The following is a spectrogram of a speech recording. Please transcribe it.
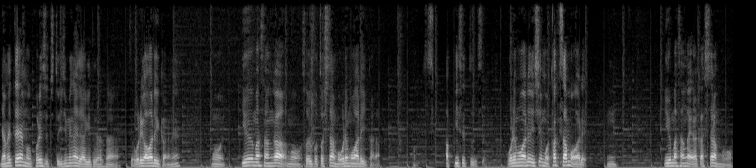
やめて、もうこれ以上ちょっといじめないであげてください。俺が悪いからね。もう、ゆうまさんがもうそういうことしたらもう俺も悪いから。ハッピーセットですよ。俺も悪いし、もうたくさんも悪い。うん。ゆうまさんがやらかしたらも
